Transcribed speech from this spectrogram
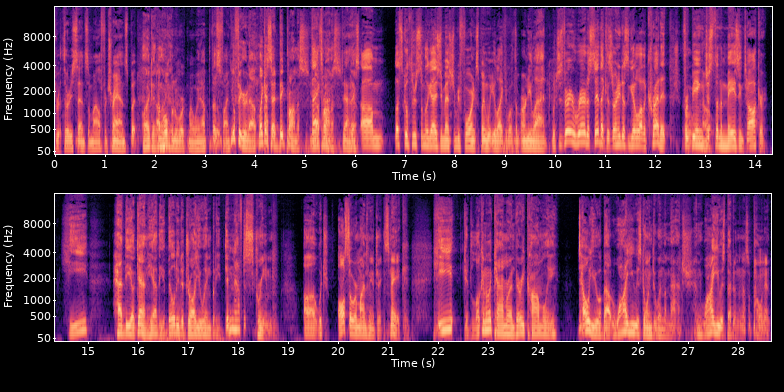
30 cents a mile for trans, but I like it, I I'm like hoping it. to work my way up. But that's fine. You'll figure it out. Like I said, big promise. Thanks, promise. Yeah, thanks. Um, let's go through some of the guys you mentioned before and explain what you like about them. Ernie Ladd, which is very rare to say that because Ernie doesn't get a lot of credit for being just an amazing talker. he had the again he had the ability to draw you in but he didn't have to scream uh, which also reminds me of jake the snake. He could look into the camera and very calmly tell you about why he was going to win the match and why he was better than his opponent.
